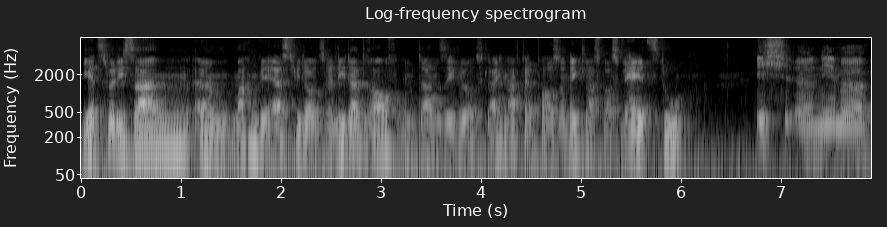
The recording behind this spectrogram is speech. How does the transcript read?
Jetzt würde ich sagen, ähm, machen wir erst wieder unsere Lieder drauf und dann sehen wir uns gleich nach der Pause. Niklas, was wählst du? Ich äh, nehme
